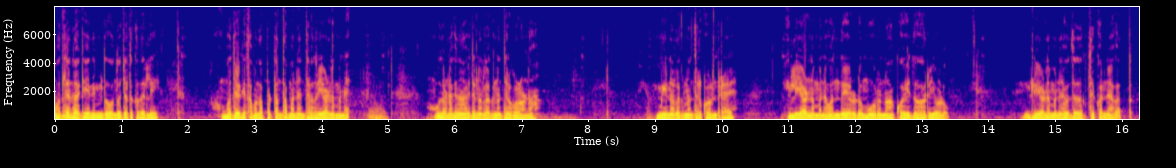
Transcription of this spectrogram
ಮೊದಲನೇದಾಗಿ ನಿಮ್ಮದು ಒಂದು ಜಾತಕದಲ್ಲಿ ಮದುವೆಗೆ ಸಂಬಂಧಪಟ್ಟಂಥ ಮನೆ ಅಂತ ಹೇಳಿದ್ರೆ ಏಳನೇ ಮನೆ. ಉದಾಹರಣೆಗೆ ನಾವು ಇದನ್ನು ಲಗ್ನ ತಿಳ್ಕೊಳ್ಳೋಣ. ಮೀನ ಲಗ್ನ ತಿಳ್ಕೊಂಡ್ರೆ ಇಲ್ಲಿ ಏಳನೇ ಮನೆ, ಒಂದು, ಎರಡು, ಮೂರು, ನಾಲ್ಕು, ಐದು, ಆರು, ಏಳು. ಇಲ್ಲಿ ಏಳನೇ ಮನೆ ಯಾವುದಾಗುತ್ತೆ ಕನ್ಯೆ ಆಗತ್ತೆ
